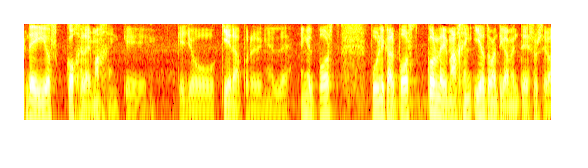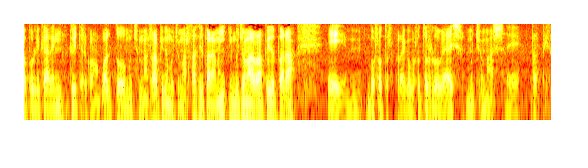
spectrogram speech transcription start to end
de iOS, coge la imagen que, que yo quiera poner en el, en el post, publica el post con la imagen y automáticamente eso se va a publicar en Twitter, con lo cual todo mucho más rápido, mucho más fácil para mí y mucho más rápido para eh, vosotros, para que vosotros lo veáis mucho más eh, rápido.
